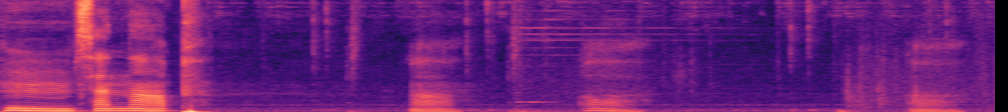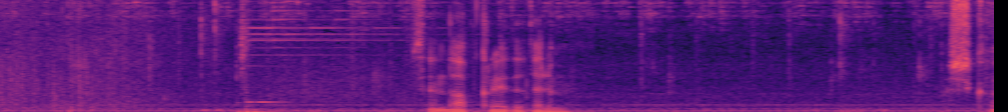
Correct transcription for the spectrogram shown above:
Hmm, sen ne yap? Aa. Aa. Aa. Seni de upgrade edelim. Başka.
